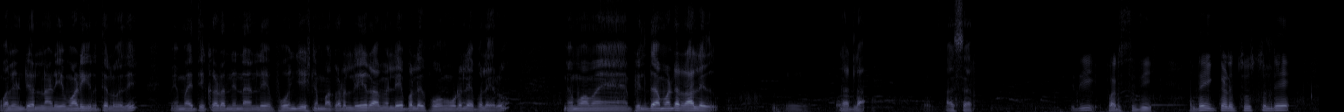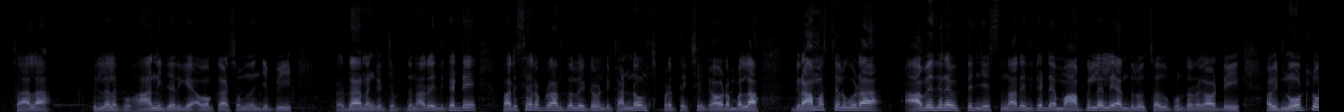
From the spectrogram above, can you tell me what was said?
వాళ్ళ ఇంటి వాళ్ళ నాడు ఏం అడిగిరు తెలియదు మేమైతే ఇక్కడ నిన్న లే ఫోన్ చేసినాం. అక్కడ లేరు ఆమె. లేపలేదు. ఫోన్ కూడా లేపలేరు. మేము ఆమె పిలుద్దామంటే రాలేదు. అట్లా. అది సార్. ఇది పరిస్థితి. అంటే ఇక్కడ చూస్తుంటే చాలా పిల్లలకు హాని జరిగే అవకాశం ఉందని చెప్పి ప్రధానంగా చెప్తున్నారు. ఎందుకంటే పరిసర ప్రాంతాల్లో ఇటువంటి కండోమ్స్ ప్రత్యక్షం కావడం వల్ల గ్రామస్తులు కూడా ఆవేదన వ్యక్తం చేస్తున్నారు. ఎందుకంటే మా పిల్లలే అందులో చదువుకుంటున్నారు కాబట్టి అవి నోట్లో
